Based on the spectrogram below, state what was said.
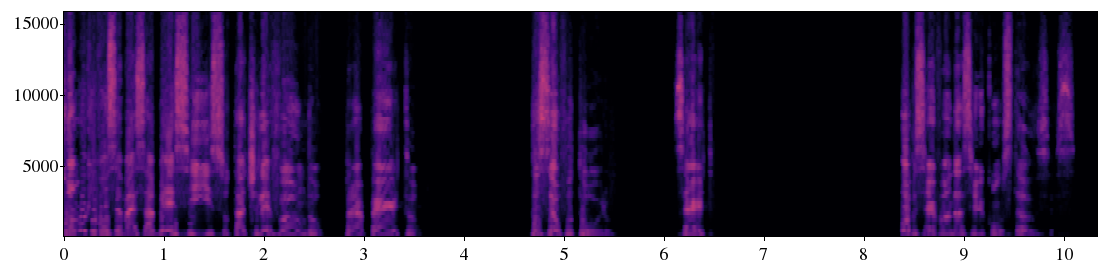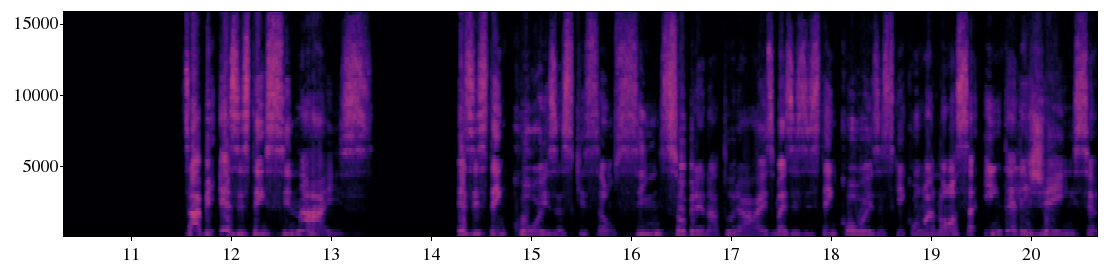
Como que você vai saber se isso está te levando para perto do seu futuro? Certo? Observando as circunstâncias. Sabe, existem sinais. Existem coisas que são sim sobrenaturais, mas existem coisas que com a nossa inteligência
